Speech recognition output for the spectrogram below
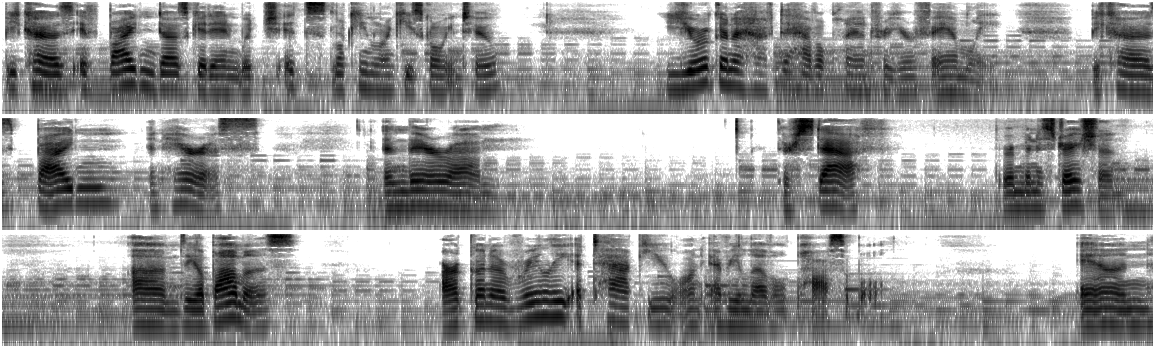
Because if Biden does get in, which it's looking like he's going to, you're going to have to have a plan for your family. Because Biden and Harris and their, um, their staff, their administration, um, the Obamas, are going to really attack you on every level possible. And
